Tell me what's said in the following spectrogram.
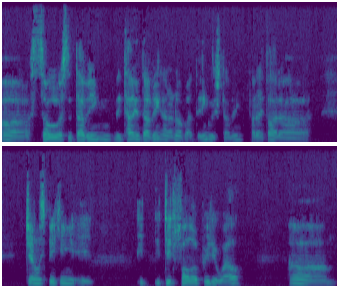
Uh, so was the dubbing, the Italian dubbing. I don't know about the English dubbing, but I thought, uh, generally speaking, it, it it did follow pretty well. Um,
